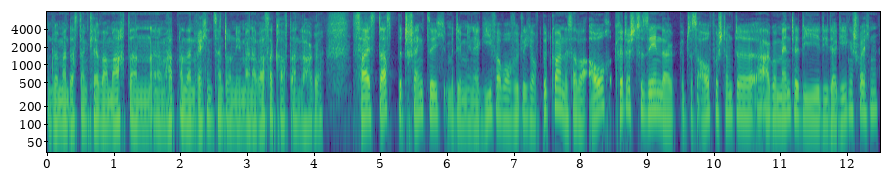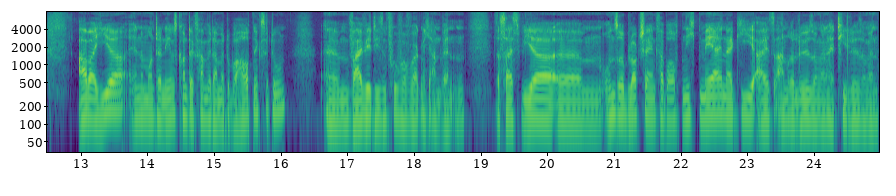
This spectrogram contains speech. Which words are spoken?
Und wenn man das dann clever macht, dann ähm, hat man sein Rechenzentrum neben einer Wasserkraftanlage. Das heißt, das beschränkt sich mit dem Energieverbrauch wirklich auf Bitcoin, ist aber auch kritisch zu sehen. Da gibt es auch bestimmte Argumente, die, die dagegen sprechen. Aber hier in einem Unternehmenskontext haben wir damit überhaupt nichts zu tun, ähm, weil wir diesen Proof of Work nicht anwenden. Das heißt, wir, ähm, unsere Blockchain verbraucht nicht mehr Energie als andere Lösungen, IT-Lösungen.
